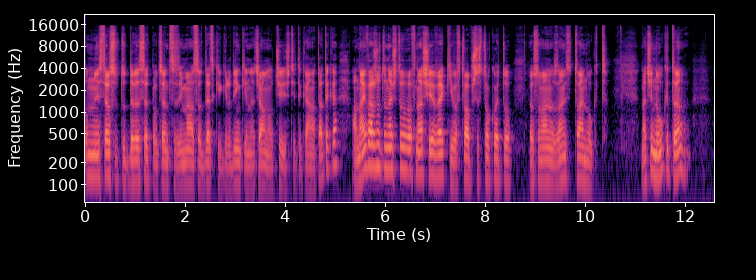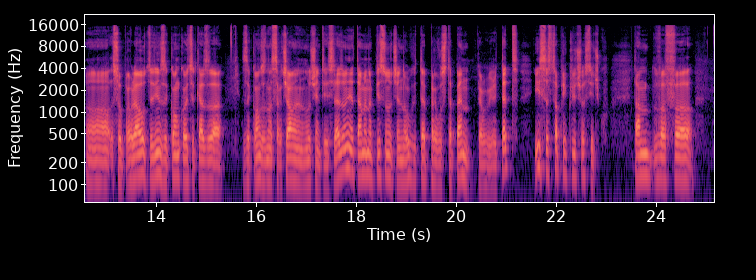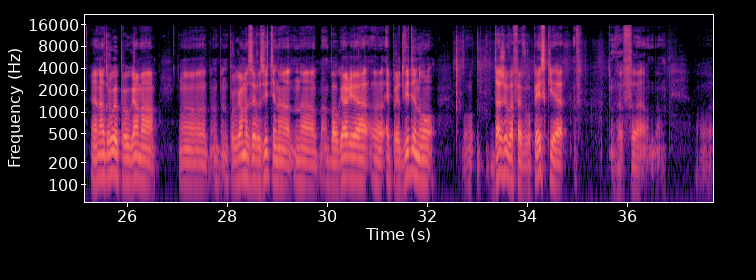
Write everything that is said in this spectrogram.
Министерството 90% се занимава с детски градинки, начално училище и така нататък. А най-важното нещо в нашия век и в това общество, което е основано на знанието, това е науката. Значи науката се управлява от един закон, който се казва Закон за насърчаване на научните изследвания. Там е написано, че науката е първостепен приоритет и с това приключва всичко. Там в а, една друга програма програма за развитие на, на България е предвидено даже в европейския в, в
